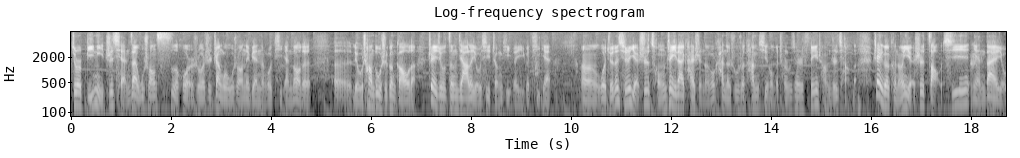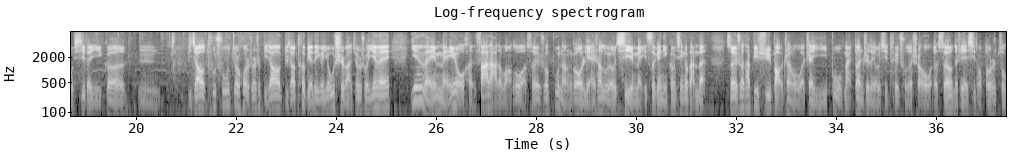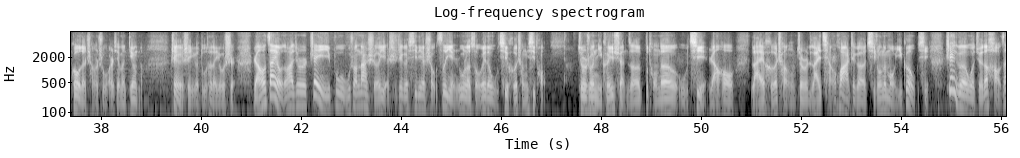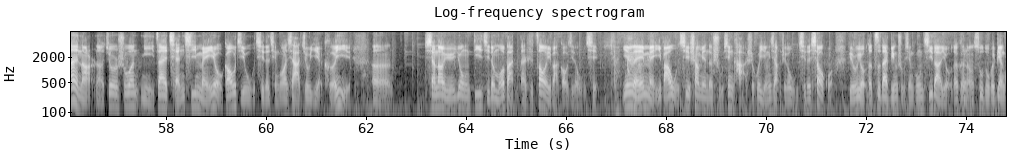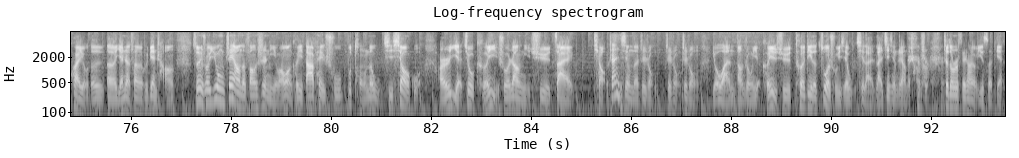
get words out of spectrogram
就是比你之前在无双四或者说是战国无双那边能够体验到的，呃，流畅度是更高的，这就增加了游戏整体的一个体验。嗯，我觉得其实也是从这一代开始能够看得出，说他们系统的成熟性是非常之强的。这个可能也是早期年代游戏的一个嗯比较突出，就是或者说是比较比较特别的一个优势吧。就是说，因为因为没有很发达的网络，所以说不能够连上路由器，每一次给你更新个版本，所以说它必须保证我这一部买断制的游戏推出的时候，我的所有的这些系统都是足够的成熟而且稳定的。这个是一个独特的优势，然后再有的话就是这一部《无双大蛇》也是这个系列首次引入了所谓的武器合成系统，就是说你可以选择不同的武器，然后来合成，就是来强化这个其中的某一个武器。这个我觉得好在哪儿呢？就是说你在前期没有高级武器的情况下，就也可以，呃。相当于用低级的模板，但是造一把高级的武器，因为 每一把武器上面的属性卡是会影响这个武器的效果。比如有的自带冰属性攻击的，有的可能速度会变快，有的呃延展范围会变长。所以说用这样的方式，你往往可以搭配出不同的武器效果，而也就可以说让你去在。挑战性的这种这种这种游玩当中，也可以去特地的做出一些武器来来进行这样的尝试这都是非常有意思的点。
